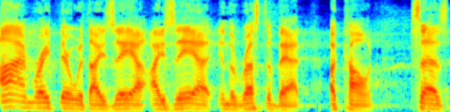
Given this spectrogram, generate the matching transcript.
I'm right there with Isaiah. Isaiah, in the rest of that account, says,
